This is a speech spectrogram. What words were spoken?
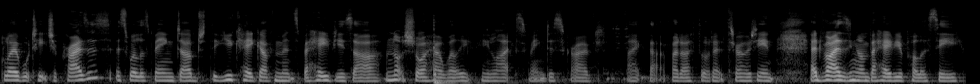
Global Teacher Prizes, as well as being dubbed the UK government's behaviour czar. I'm not sure how well he, he likes being described like that, but I thought I'd throw it in. Advising on behaviour policy.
